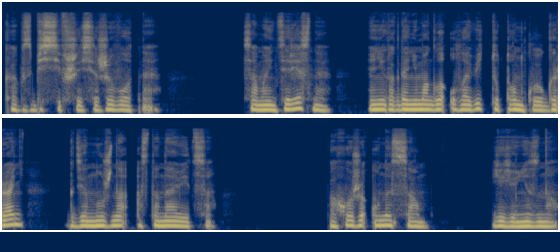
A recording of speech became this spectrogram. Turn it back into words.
как взбесившееся животное. Самое интересное, я никогда не могла уловить ту тонкую грань, где нужно остановиться. Похоже, он и сам ее не знал.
